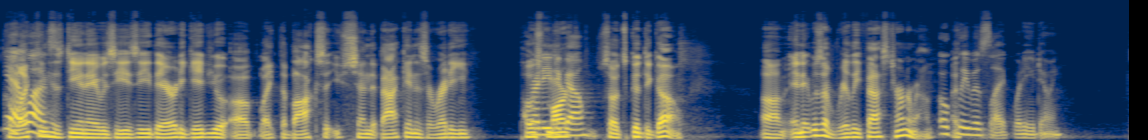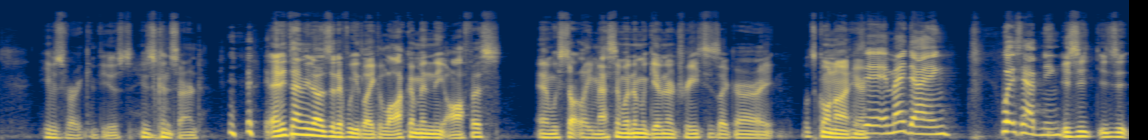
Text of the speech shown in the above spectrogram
Yeah, Collecting his DNA was easy. They already gave you a like the box that you send it back in is already Ready to go. so it's good to go. Um, and it was a really fast turnaround. Oakley was like, "What are you doing?" He was very confused. He was concerned. Anytime he knows that if we like lock him in the office and we start like messing with him and giving him treats, he's like, "All right, what's going on here? Is it, am I dying? What's happening? Is it is it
